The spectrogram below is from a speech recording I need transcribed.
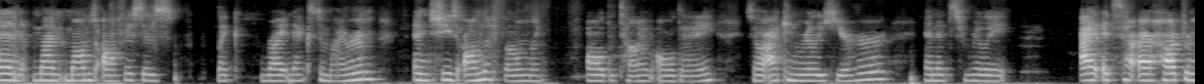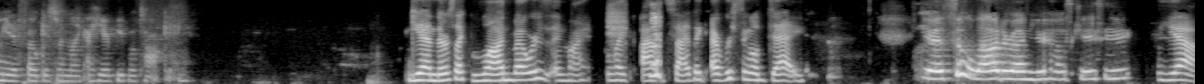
and my mom's office is like right next to my room and she's on the phone like all the time all day. So I can really hear her and it's really I it's uh, hard for me to focus when like I hear people talking. Yeah, and there's like lawnmowers in my like outside like every single day. Yeah, it's so loud around your house, Casey. Yeah.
